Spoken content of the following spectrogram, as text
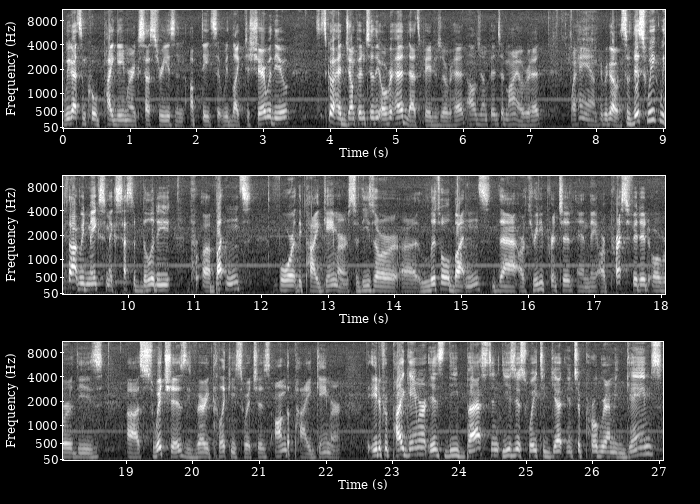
We got some cool PyGamer accessories and updates that we'd like to share with you. So let's go ahead and jump into the overhead. That's Pedro's overhead. I'll jump into my overhead. Wham, here we go. So this week we thought we'd make some accessibility uh, buttons for the PyGamer. So these are uh, little buttons that are 3D printed and they are press fitted over these uh, switches, these very clicky switches on the PyGamer. The Adafruit PyGamer is the best and easiest way to get into programming games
